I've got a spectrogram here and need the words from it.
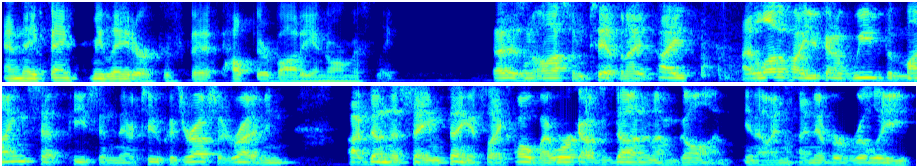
And they thanked me later because that helped their body enormously. That is an awesome tip. And I, I, I love how you kind of weave the mindset piece in there too, because you're absolutely right. I mean, I've done the same thing. It's like, oh, my workout's done and I'm gone. You know, I, I never really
